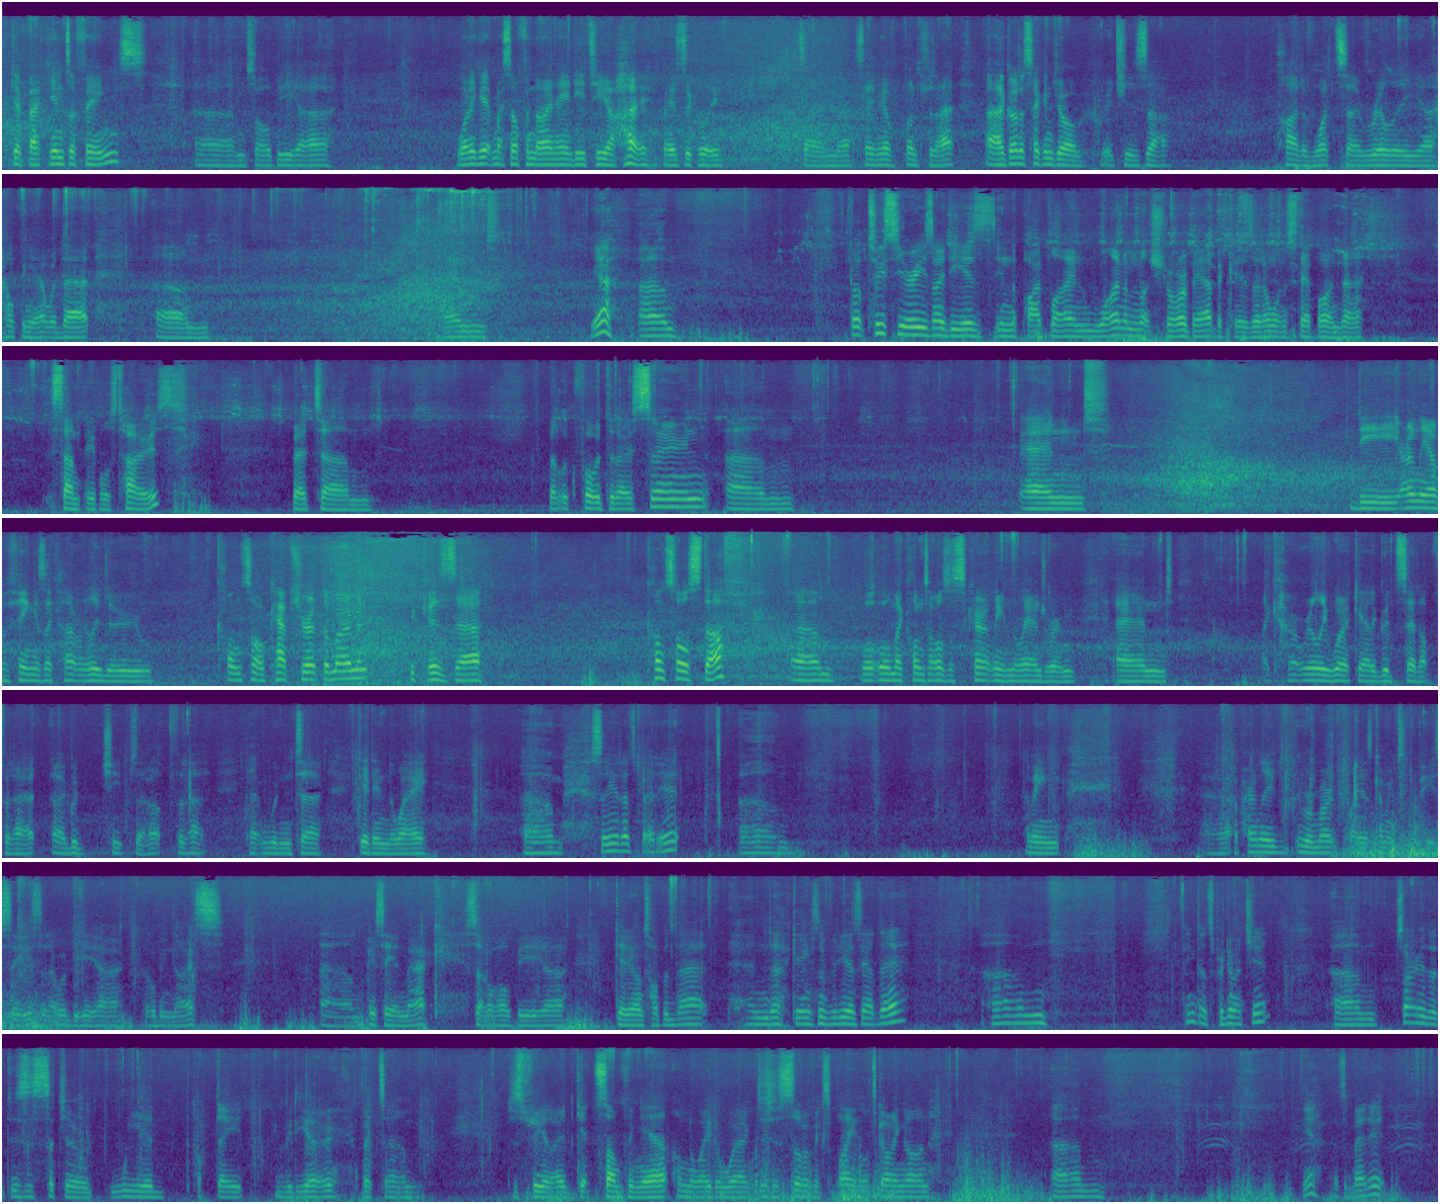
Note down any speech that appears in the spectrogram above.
get back into things. Um, so I'll be uh, want to get myself a 980 Ti basically. So I'm uh, saving up a bunch for that. Uh, I got a second job, which is uh, part of what's uh, really uh, helping out with that. Um, and yeah, um, got two series ideas in the pipeline. One I'm not sure about because I don't want to step on uh, some people's toes, but um, but look forward to those soon. Um, and the only other thing is I can't really do console capture at the moment because uh, console stuff. Um, well, all my consoles are currently in the lounge room, and I can't really work out a good setup for that, a good cheap setup for that. That wouldn't uh, get in the way. Um, so yeah, that's about it. Um, I mean, uh, apparently remote play is coming to the PC, so that would be uh, that would be nice. Um, PC and Mac, so I'll be uh, getting on top of that and uh, getting some videos out there. Um, I think that's pretty much it. Um, sorry that this is such a weird update video, but um, just figured I'd get something out on the way to work to just sort of explain what's going on. Um, yeah, that's about it.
